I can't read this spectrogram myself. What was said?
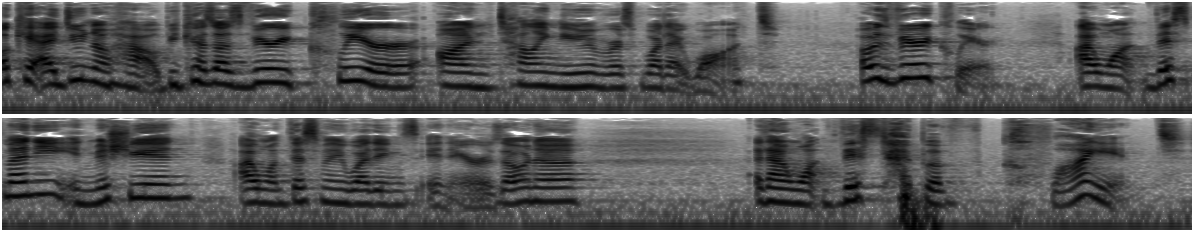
okay, I do know how because I was very clear on telling the universe what I want. I was very clear. I want this many in Michigan, I want this many weddings in Arizona, and I want this type of client.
